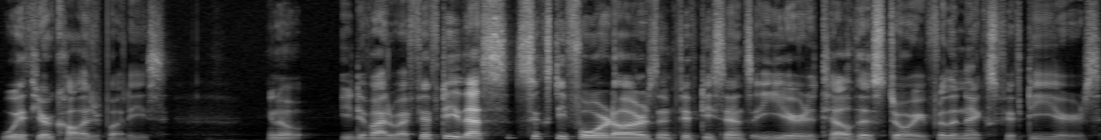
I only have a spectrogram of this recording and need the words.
with your college buddies. You know, you divide it by 50, that's $64.50 a year to tell this story for the next 50 years.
